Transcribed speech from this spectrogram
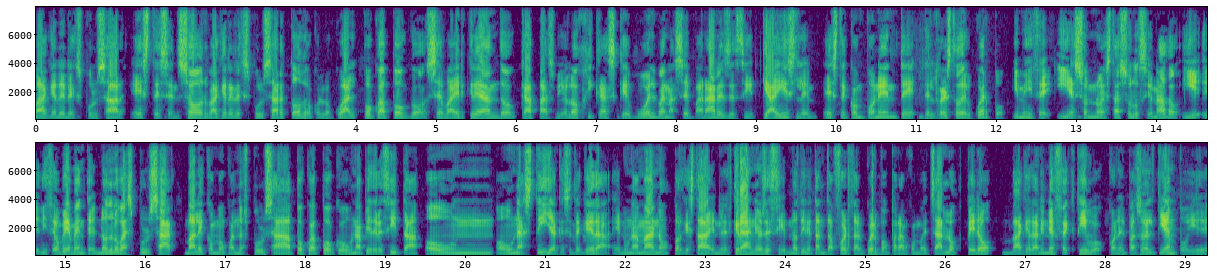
va a querer expulsar este sensor, va a querer expulsar todo, con lo cual poco a poco se va a ir creando capas biológicas que vuelvan a separar, es decir, que aíslen este componente del resto del cuerpo. Y me dice, y eso no está solucionado. Y dice, obviamente, no lo va a expulsar, ¿vale? Como cuando expulsa poco a poco una piedrecita o, un, o una astilla que se te queda en una mano, porque está en el cráneo, es decir, no tiene tanta fuerza el cuerpo para como echarlo, pero va a quedar inefectivo con el paso del tiempo. Y,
